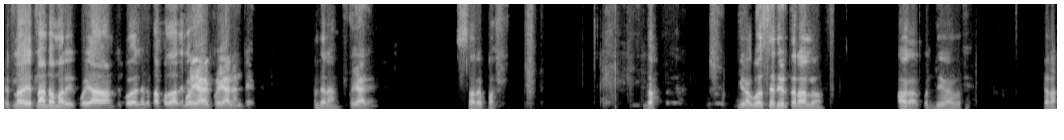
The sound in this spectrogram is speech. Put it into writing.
ఎట్లా ఎట్లా అంటావు మరి? కొయ్యాలంటే కోయక తప్పదా అది? కొయ్యాలి కొయ్యాలి అంతే అంతేనా? కొయ్యాలి. సరేపా. దా. ఇక్కడ కోస్తే తిడతారు వాళ్ళు? ఆగా కొద్దిగా సరా.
